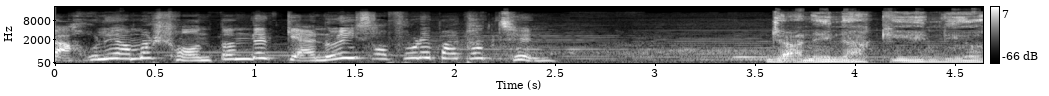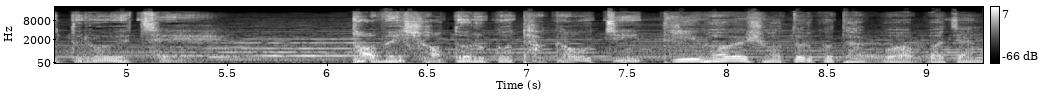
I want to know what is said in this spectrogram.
তাহলে আমার সন্তানদের কেন এই সফরে পাঠাচ্ছেন? জানি না কি নিয়ত রয়েছে তবে সতর্ক থাকা উচিত। কীভাবে সতর্ক থাকব আব্বাজান?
